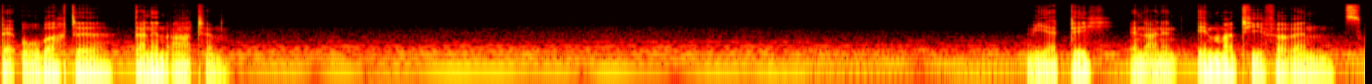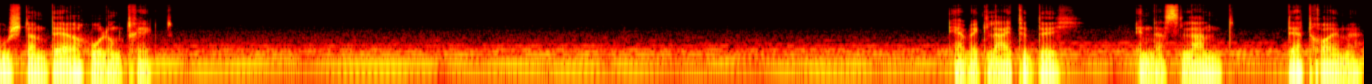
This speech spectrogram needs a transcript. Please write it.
Beobachte deinen Atem. Wie er dich in einen immer tieferen Zustand der Erholung trägt. Er begleitet dich in das Land der Träume.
